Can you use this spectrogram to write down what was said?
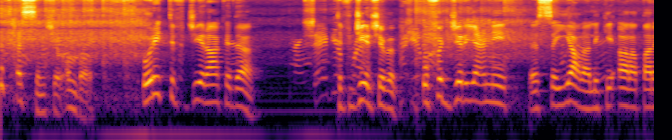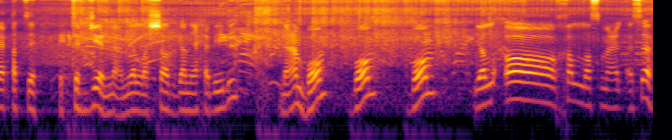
متحسن شوف انظروا أريد تفجير هكذا. تفجير شباب. افجر يعني السيارة لكي أرى طريقة التفجير. نعم يلا الشات جن يا حبيبي. نعم بوم بوم بوم. يلا. أوه خلص مع الأسف.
